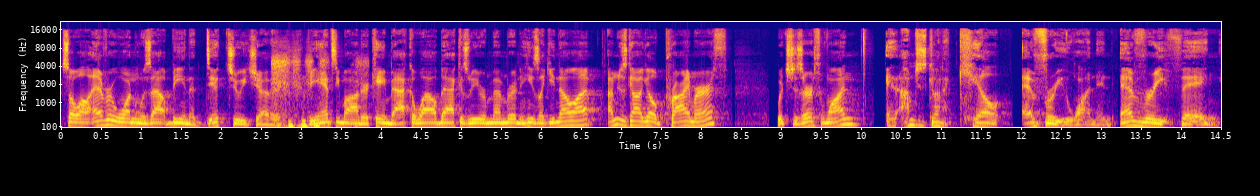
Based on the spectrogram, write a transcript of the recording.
So while everyone was out being a dick to each other, the antimatter came back a while back, as we remembered, and he's like, you know what? I'm just gonna go prime Earth, which is Earth One, and I'm just gonna kill everyone and everything.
